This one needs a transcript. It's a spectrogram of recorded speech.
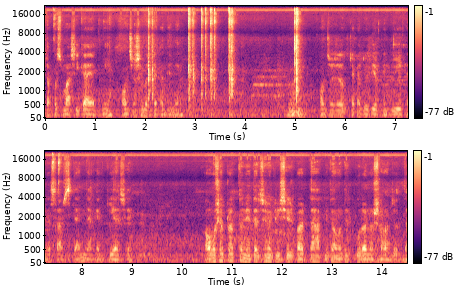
সাপোজ মাসিক আয় আপনি পঞ্চাশ হাজার টাকা দিলেন। পঞ্চাশ হাজার টাকা যদি আপনি দিয়ে এখানে সার্চ দেন, দেখেন কি আসে। অবসরপ্রাপ্ত নেতার জন্য বিশেষ বার্তা, আপনি তো আমাদের পুরানো সহযোদ্ধা।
